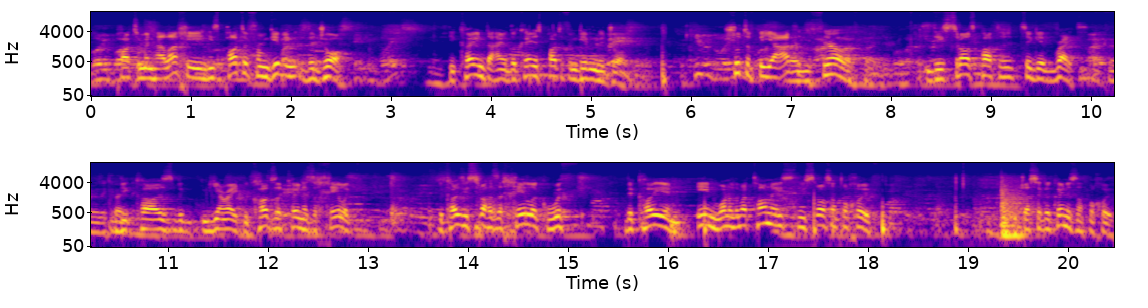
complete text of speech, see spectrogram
partum in halachi, he's parted from giving the jaw. The kohen, the the kohen is parted from giving the jaw. Shutuf But biyad. The Yisrael is part to give right. Because yeah right because the kohen has a chelik because Yisrael has a chelik with the kohen in one of the matanis the Yisrael is not mechuyev. Just like a kohen is not mechuyev.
